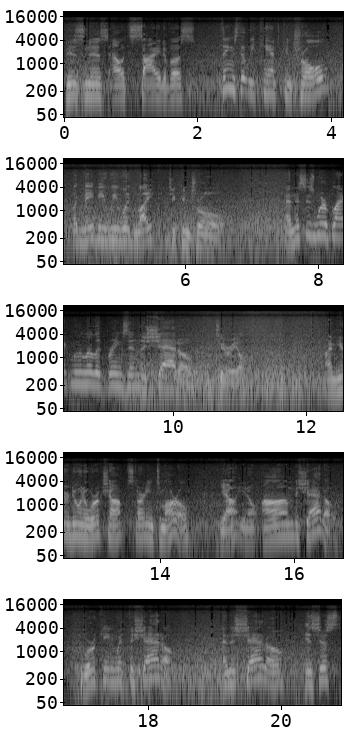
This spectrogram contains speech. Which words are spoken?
business outside of us, things that we can't control, but maybe we would like to control. And this is where Black Moon Lilith brings in the shadow material. I'm here doing a workshop starting tomorrow. Yeah, you know, on the shadow, working with the shadow. And the shadow is just,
